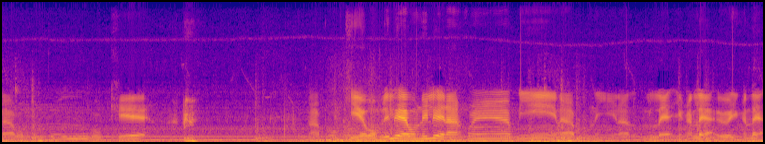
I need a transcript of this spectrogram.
นะครับผมโอ เคครับโอเคผมเรื่อยๆผมเรื่อยๆนะแป๊บนี่นะครับนี่นะแหละอย่างนั้นแหละเอออย่างนั้นแหละ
